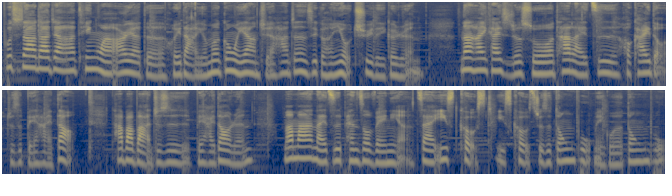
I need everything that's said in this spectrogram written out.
不知道大家听完 Arya 的回答有没有跟我一样，觉得他真的是一个很有趣的一个人。那他一开始就说他来自 Hokkaido，就是北海道， 他爸爸就是北海道人，妈妈来自 Pennsylvania，在 East Coast，East Coast 就是东部，美国的东部。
